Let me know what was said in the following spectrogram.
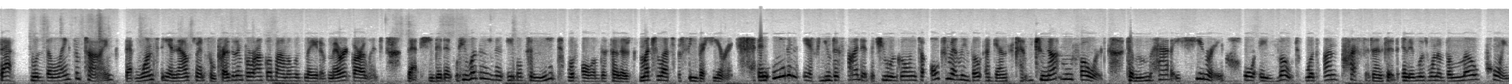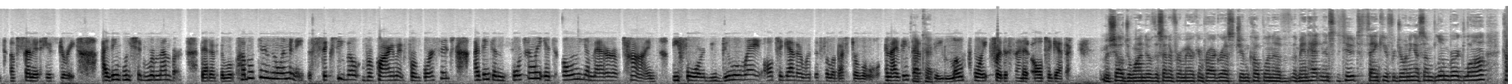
That was the length of time that once the announcement from President Barack Obama was made of Merrick Garland that he didn't he wasn't even able to meet with all of the senators, much less receive a hearing. And even if you decided that you were going to ultimately vote against him, to not move forward, to have a hearing or a vote was unprecedented and it was one of the low points of Senate history. I think we should remember that if the Republicans eliminate the 60 vote requirement for Gorsuch, I think in unfortunately, it's only a matter of time before you do away altogether with the filibuster rule. And I think that's okay. a low point for the Senate altogether. Michele Jawando of the Center for American Progress, Jim Copland of the Manhattan Institute, thank you for joining us on Bloomberg Law.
